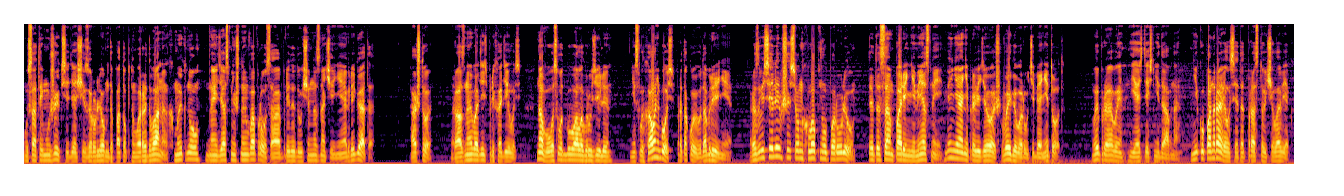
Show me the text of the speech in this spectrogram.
Усатый мужик, сидящий за рулем до потопного Редвана, хмыкнул, найдя смешным вопрос о предыдущем назначении агрегата. «А что, разное водить приходилось. Навоз вот бывало грузили. Не слыхал, небось, про такое удобрение?» Развеселившись, он хлопнул по рулю. «Ты-то сам парень не местный, меня не проведешь, выговор у тебя не тот». «Вы правы, я здесь недавно. Нику понравился этот простой человек.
